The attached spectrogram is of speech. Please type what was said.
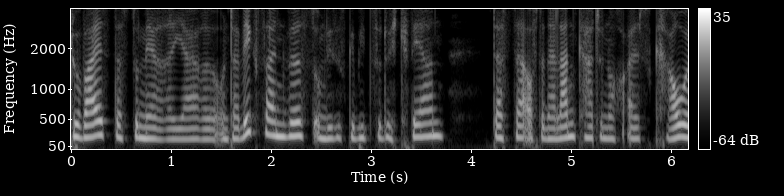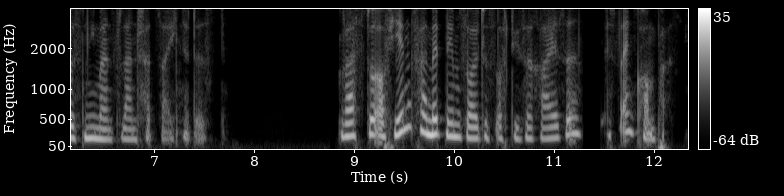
Du weißt, dass du mehrere Jahre unterwegs sein wirst, um dieses Gebiet zu durchqueren, das da auf deiner Landkarte noch als graues Niemandsland verzeichnet ist. Was du auf jeden Fall mitnehmen solltest auf diese Reise, ist ein Kompass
